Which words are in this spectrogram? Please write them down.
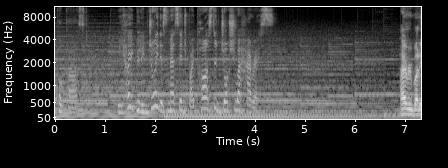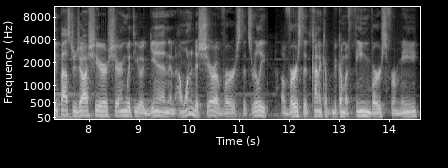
Podcast. We hope you'll enjoy this message by Pastor Joshua Harris. Hi, everybody. Pastor Josh here, sharing with you again. And I wanted to share a verse that's really a verse that's kind of become a theme verse for me.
